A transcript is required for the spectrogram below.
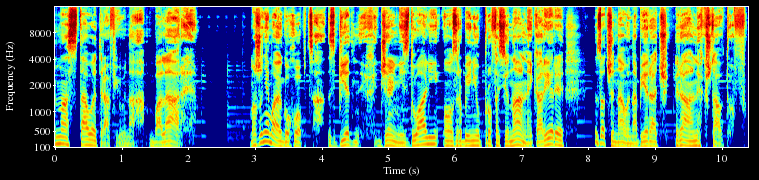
na stałe trafił na Baleary. Marzenia małego chłopca z biednych dzielnic duali o zrobieniu profesjonalnej kariery zaczynały nabierać realnych kształtów.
